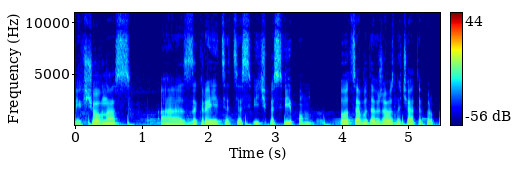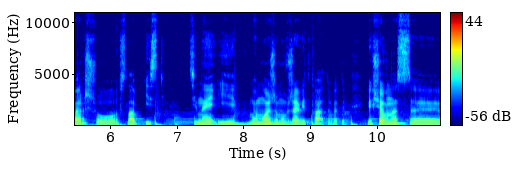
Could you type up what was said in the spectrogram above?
Якщо в нас е, закриється ця свічка свіпом, то це буде вже означати про першу слабкість ціни, і ми можемо вже відкатувати. Якщо в нас е,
